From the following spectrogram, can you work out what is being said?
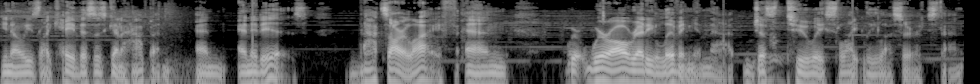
you know, he's like, "Hey, this is going to happen," and and it is. That's our life, and we're we're already living in that, just to a slightly lesser extent.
